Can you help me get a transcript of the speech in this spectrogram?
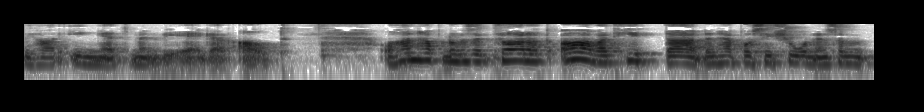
Vi har inget men vi äger allt. Och han har på något sätt klarat av att hitta den här positionen som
